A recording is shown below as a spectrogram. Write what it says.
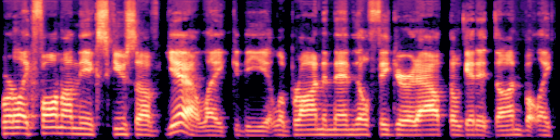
we're like falling on the excuse of, yeah, like the LeBron, and then they'll figure it out, they'll get it done. But like,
